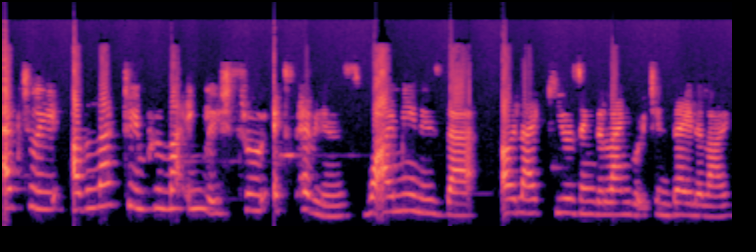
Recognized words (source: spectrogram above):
Actually, I would like to improve my English through experience. What I mean is that I like using the language in daily life.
